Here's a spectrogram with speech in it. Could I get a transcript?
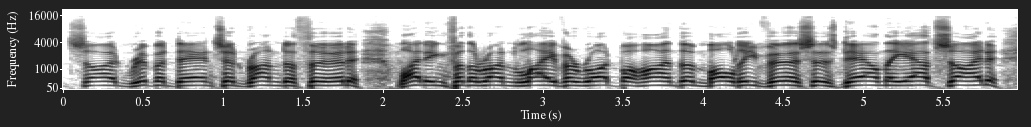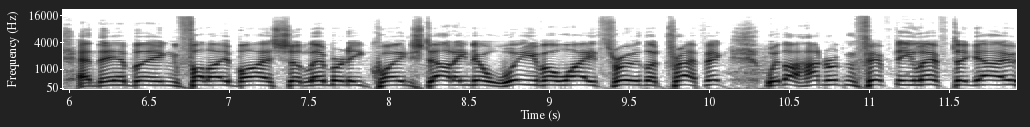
Outside, River Dance had run to third, waiting for the run. Laver Rod behind them. Multiverses down the outside, and they're being followed by Celebrity Queen, starting to weave away through the traffic with 150 left to go.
